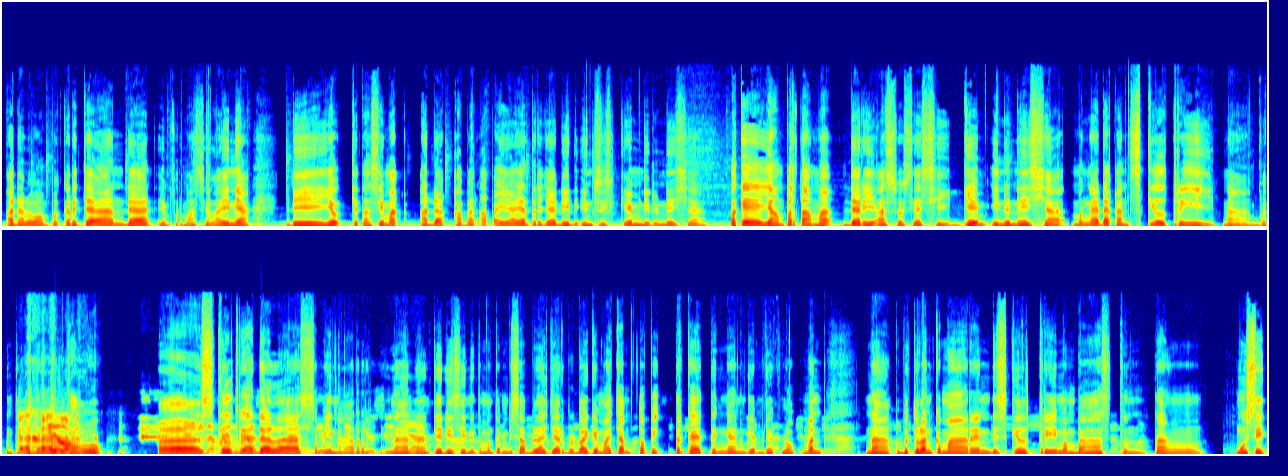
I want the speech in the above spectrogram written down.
ada lowongan pekerjaan, dan informasi lainnya. Jadi yuk kita simak ada kabar apa ya yang terjadi di industri game di Indonesia. Oke, yang pertama dari Asosiasi Game Indonesia mengadakan Skill Tree. Nah, buat teman-teman yang belum tahu, uh, Skill Tree adalah seminar. Nah, nanti di sini teman-teman bisa belajar berbagai macam topik terkait dengan game development. Nah, kebetulan kemarin di Skill Tree membahas tentang musik,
